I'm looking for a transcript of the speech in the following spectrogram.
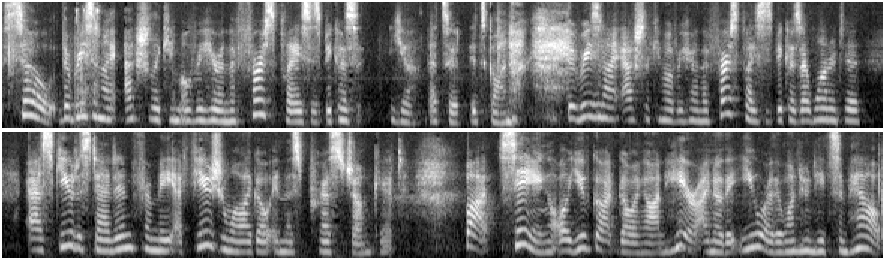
So, the reason I actually came over here in the first place is because, yeah, that's it, it's gone. The reason I actually came over here in the first place is because I wanted to ask you to stand in for me at Fusion while I go in this press junket. But seeing all you've got going on here, I know that you are the one who needs some help.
